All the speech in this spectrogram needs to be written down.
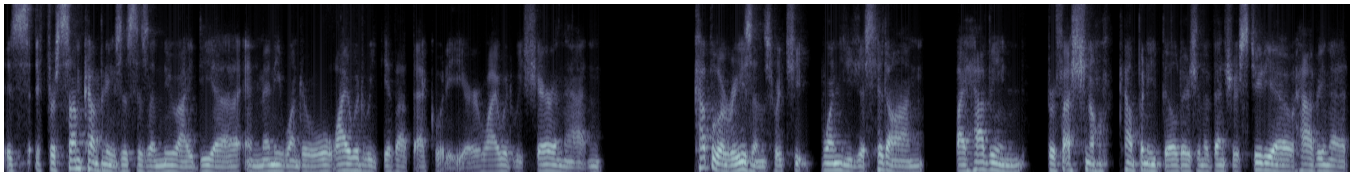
is for some companies, this is a new idea. And many wonder, well, why would we give up equity or why would we share in that? And a couple of reasons, which you, one you just hit on, by having professional company builders in a venture studio having a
